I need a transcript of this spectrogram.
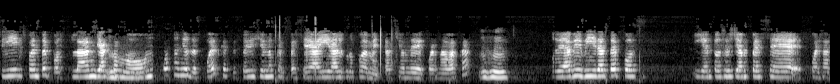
sí, fue en Tepoztlán ya como unos dos años después que te estoy diciendo que empecé a ir al grupo de meditación de Cuernavaca. Ujú. Pude a vivir a Tepos y entonces ya empecé, pues, a-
